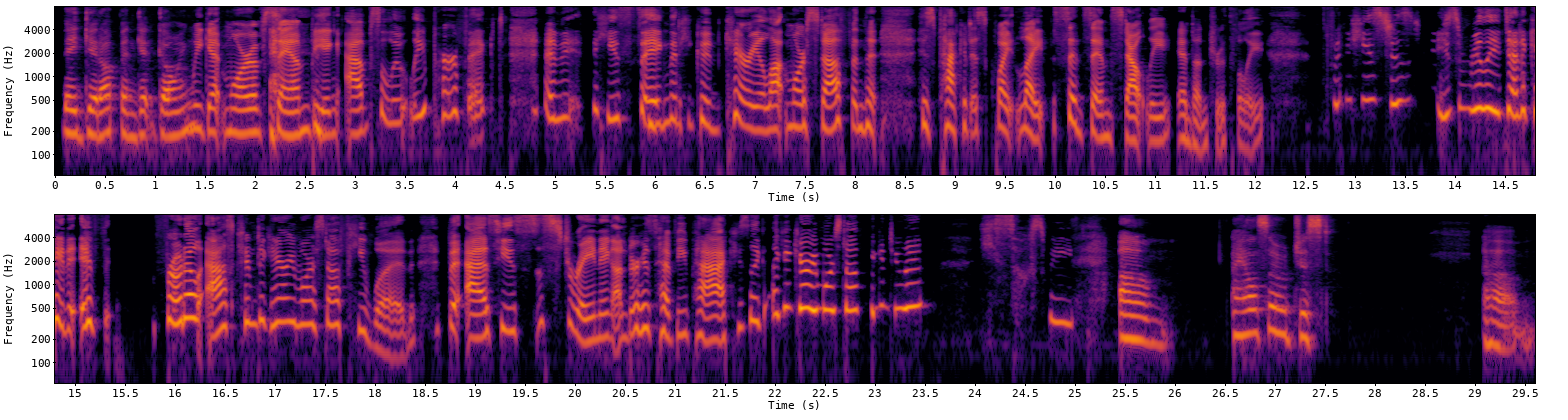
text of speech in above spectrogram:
they get up and get going. We get more of Sam being absolutely perfect. And he's saying that he could carry a lot more stuff and that his packet is quite light, said Sam stoutly and untruthfully. But he's just, he's really dedicated. If Frodo asked him to carry more stuff, he would. But as he's straining under his heavy pack, he's like, I can carry more stuff. I can do it. He's so sweet. Um I also just um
